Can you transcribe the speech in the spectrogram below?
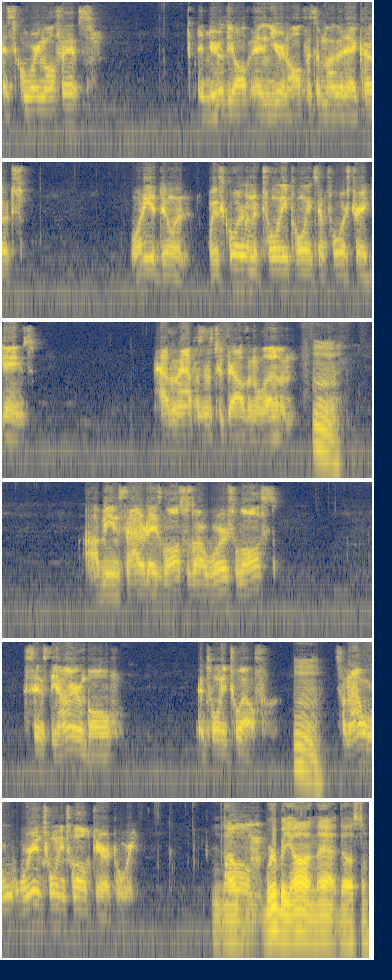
at scoring offense, and you're the and you're an offensive minded head coach. What are you doing? We've scored under 20 points in four straight games. Hasn't happened since 2011. Mm. I mean, Saturday's loss was our worst loss since the Iron Bowl in 2012. Mm. So now we're, we're in 2012 territory. No, Um, we're beyond that, Dustin.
